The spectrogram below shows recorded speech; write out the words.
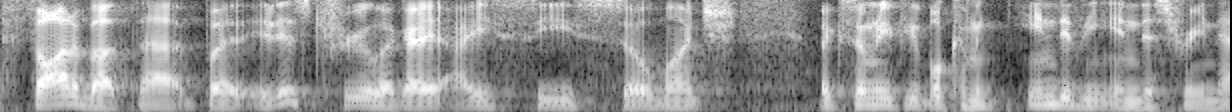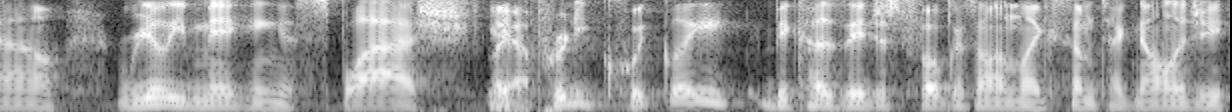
thought about that, but it is true. Like I, I see so much, like so many people coming into the industry now, really making a splash like Yeah. pretty quickly because they just focus on like some technology,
